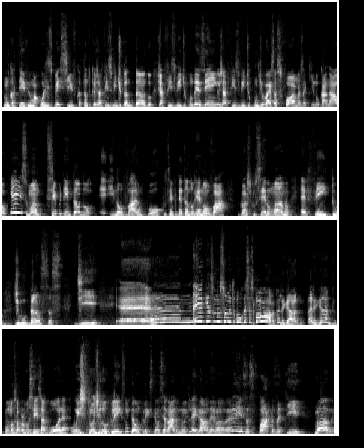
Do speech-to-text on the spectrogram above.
Nunca teve uma coisa específica, tanto que eu já fiz vídeo cantando, já fiz vídeo com desenho, já fiz vídeo com diversas formas aqui no canal. E é isso, mano. Sempre tentando inovar um pouco, sempre tentando renovar, porque eu acho que o ser humano é feito de mudanças, de... É é que eu não sou muito bom com essas palavras, tá ligado? Tá ligado? Vou mostrar pra vocês agora o estúdio do Flix. Então, o Flix tem um cenário muito legal, né, mano? É isso, as placas aqui. Mano,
